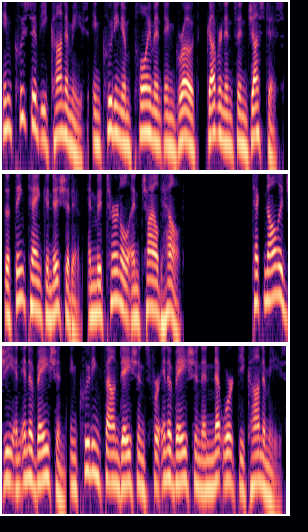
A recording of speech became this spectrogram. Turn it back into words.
Inclusive economies including employment and growth, governance and justice, the Think Tank Initiative, and maternal and child health. Technology and innovation including foundations for innovation and networked economies.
